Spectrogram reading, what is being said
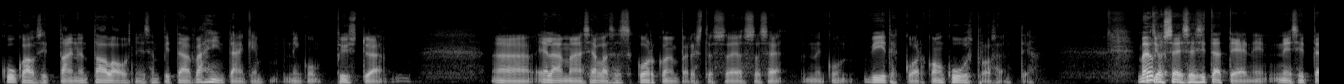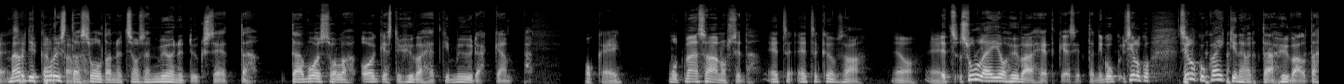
kuukausittainen talous, niin sen pitää vähintäänkin niin kuin pystyä ö, elämään sellaisessa korkoympäristössä, jossa se niin kuin viitekorko on 6 prosenttia. Mä yrit... jos ei se sitä tee, niin, niin sitten Mä yritin puristaa vähän. sulta nyt sen myönnytyksen, että tämä voisi olla oikeasti hyvä hetki myydä kämppä. Okei. Okay. Mutta mä en saanut sitä. Et, et sä kyllä saa. Joo, ei. Et sulle ei ole hyvää hetkeä sitten. Niin kun, silloin, kun, silloin kun kaikki näyttää hyvältä,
